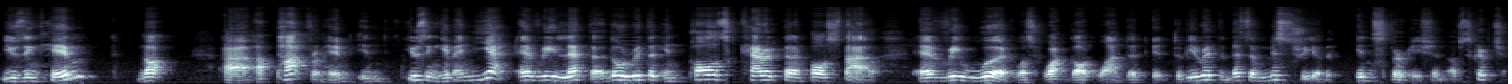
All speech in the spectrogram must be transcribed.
using him, not uh, apart from him, in using him. And yet, every letter, though written in Paul's character and Paul's style, every word was what God wanted it to be written. That's a mystery of the inspiration of Scripture.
